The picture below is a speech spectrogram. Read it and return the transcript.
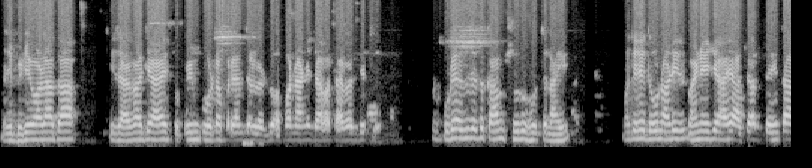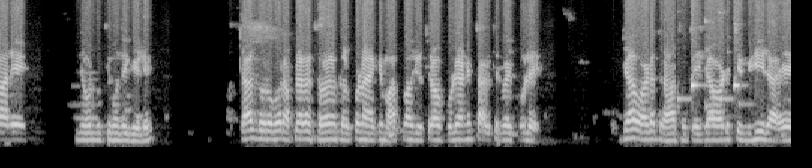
म्हणजे भिडेवाडा आता ती जागा जी आहे सुप्रीम कोर्टापर्यंत लढलो आपण आणि जागा ताब्यात घेतली. पण पुढे अजून त्याचं काम सुरू होत नाही. मध्ये हे दोन अडीच महिने जे आहे आचारसंहिता आणि निवडणुकीमध्ये गेले. त्याचबरोबर आपल्याला सगळ्यांना कल्पना आहे की महात्मा ज्योतिराव फुले आणि सावित्रीबाई फुले ज्या वाड्यात राहत होते ज्या वाड्याची विहीर आहे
